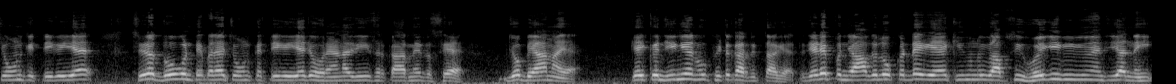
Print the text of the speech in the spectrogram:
ਚੋਣ ਕੀਤੀ ਗਈ ਹੈ। ਸਿਰਫ 2 ਘੰਟੇ ਪਹਿਲਾਂ ਚੋਣ ਕੀਤੀ ਗਈ ਹੈ, ਜੋ ਹਰਿਆਣਾ ਦੀ ਸਰਕਾਰ ਨੇ ਦੱਸਿਆ ਜੋ ਬਿਆਨ ਆਇਆ ਕਿ ਇੱਕ ਇੰਜੀਨੀਅਰ ਨੂੰ ਫਿੱਟ ਕਰ ਦਿੱਤਾ ਗਿਆ ਤੇ ਜਿਹੜੇ ਪੰਜਾਬ ਦੇ ਲੋਕ ਕੱਢੇ ਗਏ ਆ ਕਿ ਉਹਨਾਂ ਨੂੰ ਵਾਪਸੀ ਹੋਏਗੀ ਵੀ ਜਾਂ ਨਹੀਂ?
